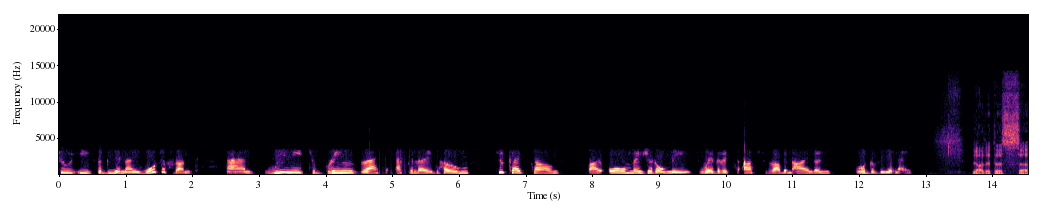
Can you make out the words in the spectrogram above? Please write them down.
too is the V&A waterfront. And we need to bring that accolade home to Cape Town by all measurable means, whether it's us, Robben Island, or the V&A. Ja, dit is uh,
